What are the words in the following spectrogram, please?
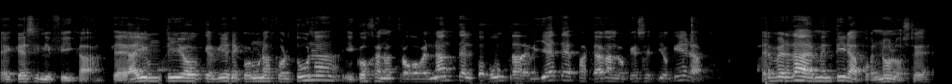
eh, ¿qué significa? Que hay un tío que viene con una fortuna y coge a nuestro gobernante, lo junta de billetes para que hagan lo que ese tío quiera. ¿Es verdad? ¿Es mentira? Pues no lo sé.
